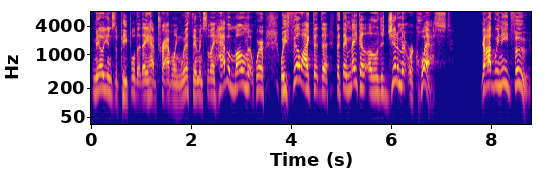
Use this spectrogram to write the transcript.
millions of people that they have traveling with them. And so they have a moment where we feel like that, the, that they make a, a legitimate request God, we need food.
